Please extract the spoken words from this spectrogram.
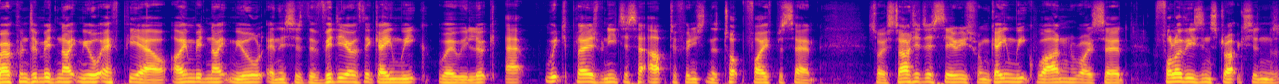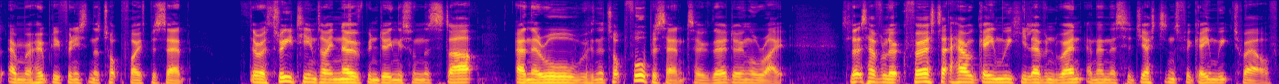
Welcome to Midnight Mule FPL. I'm Midnight Mule and this is the video of the game week where we look at which players we need to set up to finish in the top 5%. So I started a series from game week 1 where I said follow these instructions and we're hopefully finishing the top 5%. There are three teams I know have been doing this from the start and they're all within the top 4% so they're doing alright. So let's have a look first at how game week 11 went and then the suggestions for game week 12.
